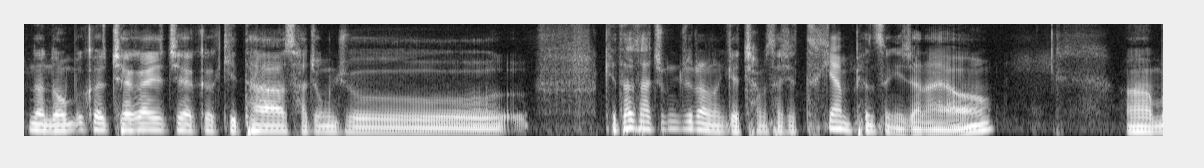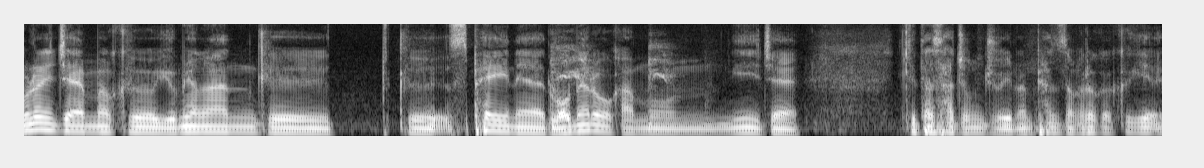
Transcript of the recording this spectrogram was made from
근데 너무 그 제가 이제 그 기타 사중주 기타 사중주라는 게 참 사실 특이한 편성이잖아요. 어 물론 이제 뭐 그 유명한 그그 스페인의 로메로 가문이 이제 기타 사중주 이런 편성 그리고 그게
